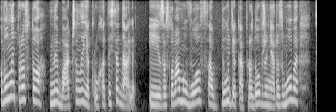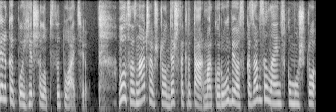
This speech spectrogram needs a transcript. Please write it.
вони просто не бачили, як рухатися далі. І за словами Волса, будь-яке продовження розмови тільки погіршило б ситуацію. Волс зазначив, що держсекретар Марко Рубіо сказав Зеленському, що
